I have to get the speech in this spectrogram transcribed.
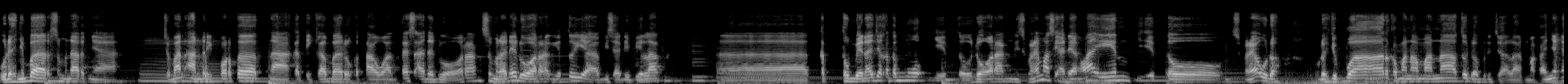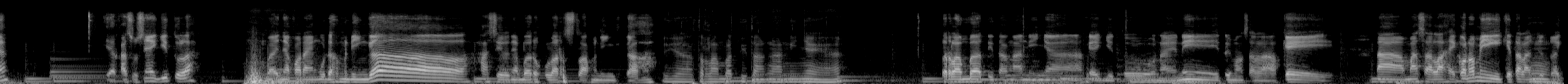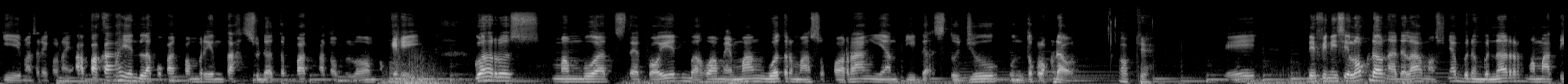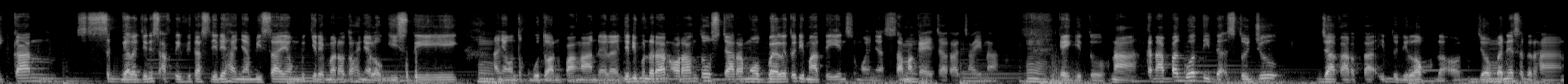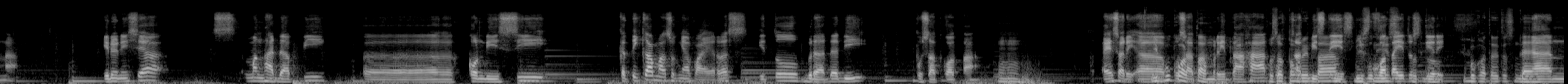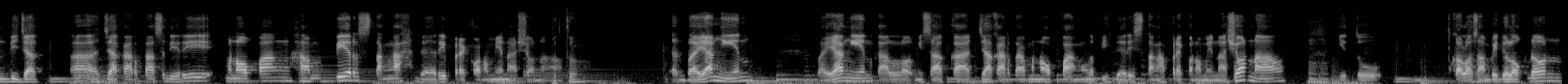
udah nyebar sebenarnya. Hmm. Cuman unreported. Nah, ketika baru ketahuan tes ada dua orang, sebenarnya dua orang itu ya bisa dibilang uh, ketumben aja ketemu gitu. Dua orang ini sebenarnya masih ada yang lain gitu. Sebenarnya udah udah jebar ke mana-mana tuh udah berjalan. Makanya ya kasusnya gitulah. Banyak orang yang udah meninggal hasilnya baru keluar setelah meninggal. Iya terlambat ditanganinya ya. Terlambat ditanganinya kayak gitu. Nah ini itu masalah oke. Nah masalah ekonomi kita lanjut hmm. lagi masalah ekonomi. Apakah yang dilakukan pemerintah sudah tepat atau belum? Oke. Okay. gue harus membuat state point bahwa memang gue termasuk orang yang tidak setuju untuk lockdown. Oke. okay okay. definisi lockdown adalah maksudnya benar-benar mematikan segala jenis aktivitas. Jadi hanya bisa yang berkirim barang atau hanya logistik, hmm. hanya untuk kebutuhan pangan dan lain. Jadi beneran orang tuh secara mobile itu dimatiin semuanya, sama hmm. kayak cara China, hmm. kayak gitu. Nah, kenapa gue tidak setuju Jakarta itu di lockdown? Jawabannya hmm. sederhana. Indonesia menghadapi uh, kondisi ketika masuknya virus itu berada di pusat kota. Hmm eh sorry uh, ibu pusat kota. pemerintahan pusat, pusat pemerintahan, bisnis, bisnis ibu kota itu betul. sendiri ibu kota itu sendiri dan di Jak uh, Jakarta sendiri menopang hampir setengah dari perekonomian nasional betul dan bayangin bayangin kalau misalkan Jakarta menopang lebih dari setengah perekonomian nasional hmm. gitu kalau sampai di lockdown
